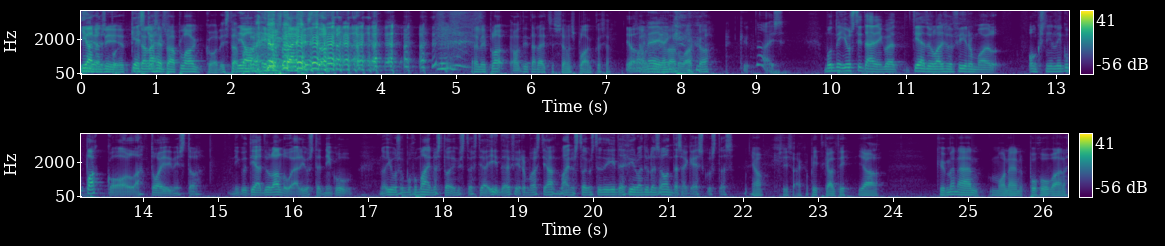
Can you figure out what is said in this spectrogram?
Hienoissa niin, että mitä lähempää plankkoa, niin sitä Joo, just. Eli pla- oltiin tänään itse asiassa syömässä plankkosia. Joo, Se on hyvää jengi. ruokaa. Nice. Mutta niin just sitä, niinku, että tietynlaisilla firmoilla, onko niillä niinku pakko olla toimisto niinku tietyllä alueella, just että niinku, no Juuso puhui mainostoimistoista ja IT-firmoista, ja mainostoimistot ja IT-firmat yleensä on tässä keskustassa. Joo, siis aika pitkälti. Ja kyllä mä näen monen puhuvan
